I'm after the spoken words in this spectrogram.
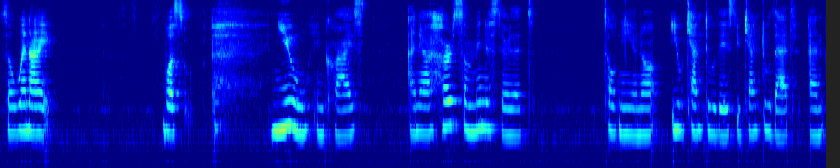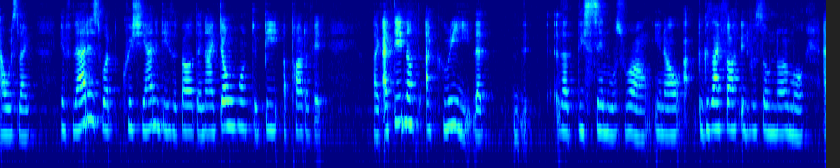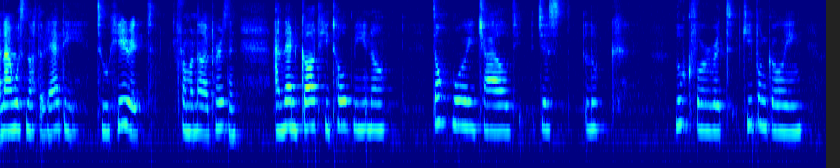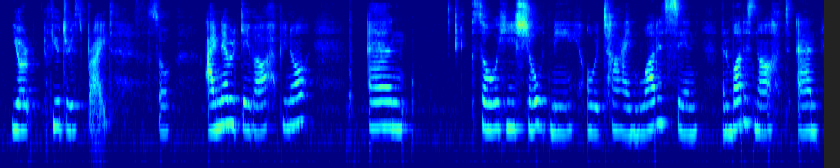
so when i was uh, new in christ and i heard some minister that told me you know you can't do this you can't do that. And i was like if that is what christianity is about then i don't want to be a part of it. Like i did not agree that that this sin was wrong you know uh, because i thought it was so normal and i was not ready to hear it from another person. And then god he told me you know don't worry child just look look forward keep on going your future is bright so i never gave up you know and so he showed me over time what is sin and what is not and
